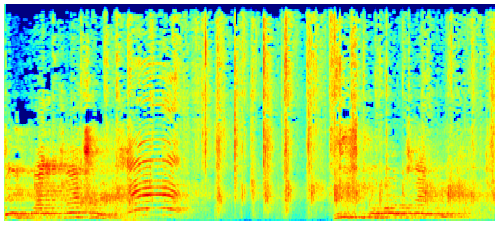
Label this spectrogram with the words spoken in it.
They fight countries. These are the world champions.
